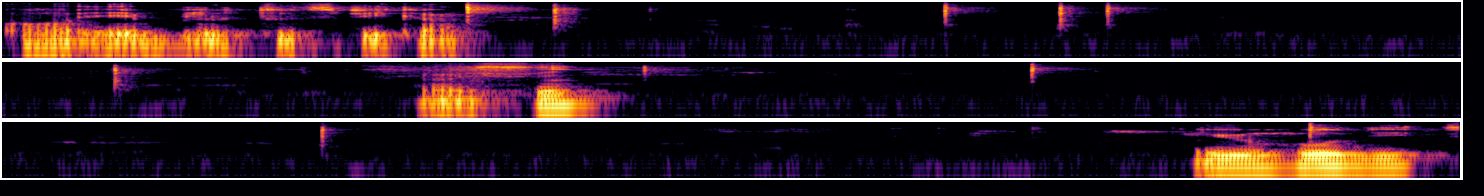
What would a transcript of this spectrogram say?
or a Bluetooth speaker. I see you hold it.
